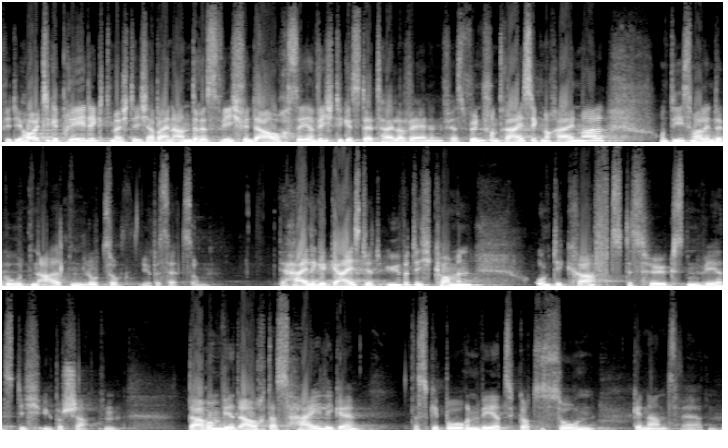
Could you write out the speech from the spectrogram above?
Für die heutige Predigt möchte ich aber ein anderes, wie ich finde, auch sehr wichtiges Detail erwähnen. Vers 35 noch einmal und diesmal in der guten alten Luther-Übersetzung. Der Heilige Geist wird über dich kommen und die Kraft des Höchsten wird dich überschatten. Darum wird auch das Heilige, das geboren wird, Gottes Sohn genannt werden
